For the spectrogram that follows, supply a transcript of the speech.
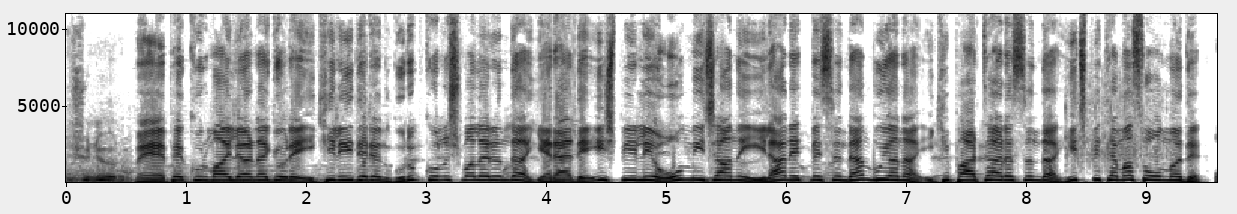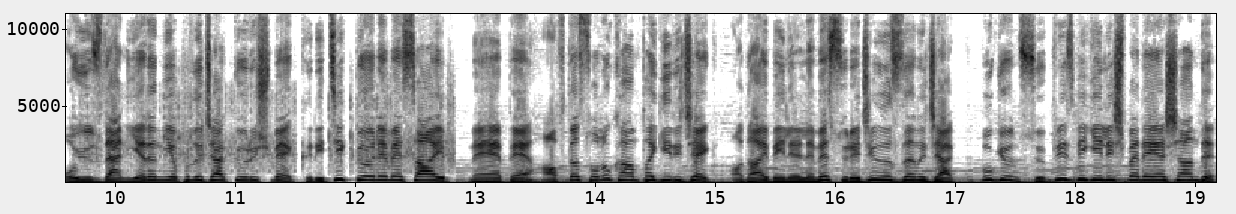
düşünüyorum. MHP kurmaylarına göre iki liderin grup konuşmalarında yerelde işbirliği olmayacağını ilan etmesinden bu yana iki parti arasında hiçbir temas olmadı. O yüzden yarın yapılacak görüşme kritik bir öneme sahip. MHP hafta sonu kampa girecek. Aday belirleme süreci hızlanacak. Bugün sürpriz bir gelişme de yaşandı.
